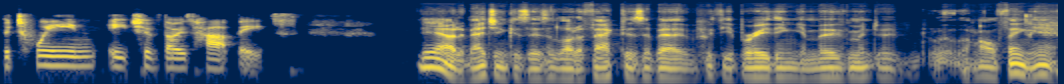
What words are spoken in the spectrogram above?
between each of those heartbeats. Yeah, I'd imagine because there's a lot of factors about with your breathing, your movement, uh, the whole thing. Yeah.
